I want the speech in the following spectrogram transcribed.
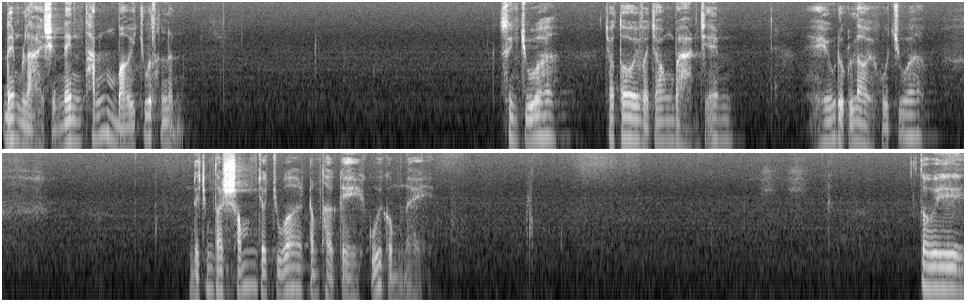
đem lại sự nên thánh bởi Chúa Thánh Linh. Xin Chúa cho tôi và cho ông bà chị em hiểu được lời của Chúa để chúng ta sống cho Chúa trong thời kỳ cuối cùng này. Tôi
